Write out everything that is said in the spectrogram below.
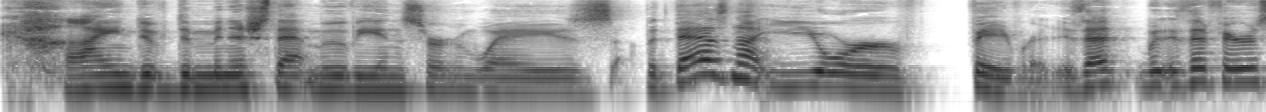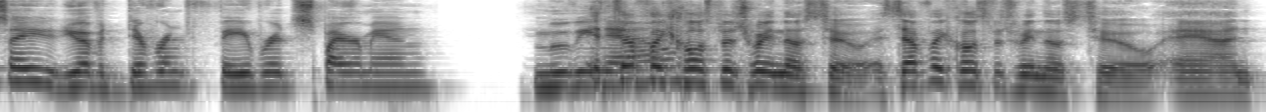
kind of diminished that movie in certain ways. But that's not your favorite. Is that is that fair to say? Do you have a different favorite Spider-Man movie? It's now? definitely close between those two. It's definitely close between those two. And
